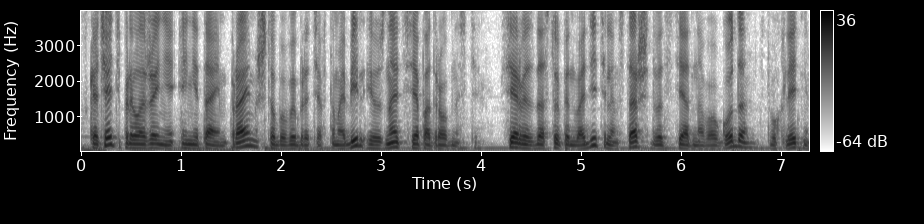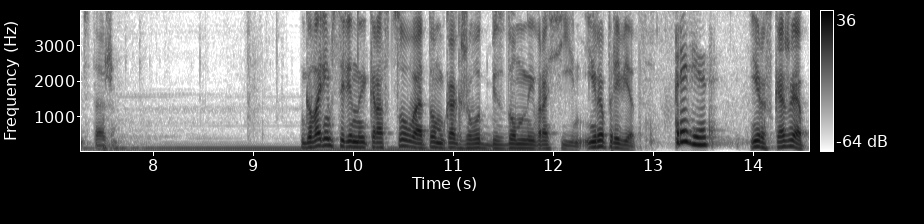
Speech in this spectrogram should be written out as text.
Скачайте приложение Anytime Prime, чтобы выбрать автомобиль и узнать все подробности. Сервис доступен водителям старше 21 года с двухлетним стажем. Говорим с Ириной Кравцовой о том, как живут бездомные в России. Ира, привет. Привет. Ира, скажи, а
